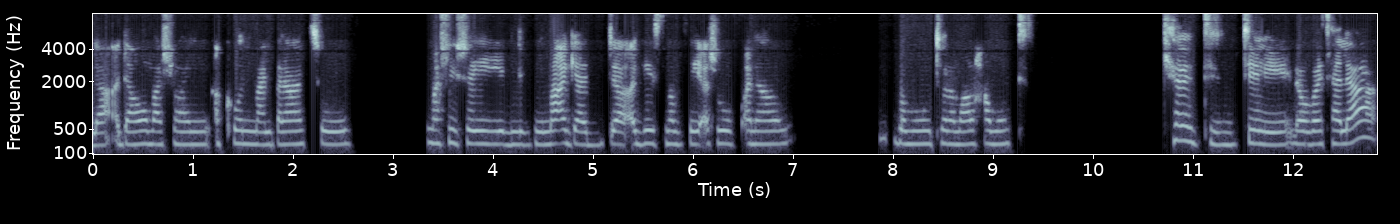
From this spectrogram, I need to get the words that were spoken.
لا. أداوم عشان أكون مع البنات وما في شيء اللي ما أقعد أقيس نبضي أشوف أنا بموت ولا ما راح أموت. كانت تجيني نوبة هلع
